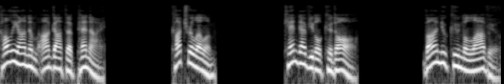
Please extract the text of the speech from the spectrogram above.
Kalyanam Agatha Penai. Katralelam Kandavudal Kadal. Vanuku Nalavu.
